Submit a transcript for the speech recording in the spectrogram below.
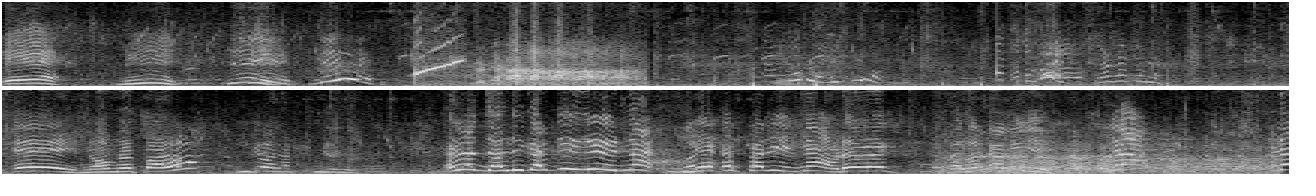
એ એ નથી પાડો? એટલે જલ્દી કર કે જે ના લે કર ના આવડે કલર કરી ના લે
